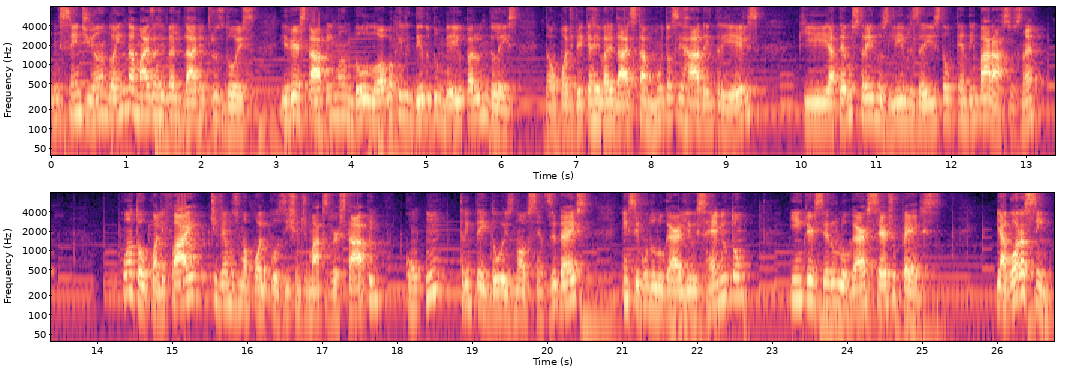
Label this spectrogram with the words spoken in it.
incendiando ainda mais a rivalidade entre os dois. E Verstappen mandou logo aquele dedo do meio para o inglês. Então pode ver que a rivalidade está muito acirrada entre eles, que até nos treinos livres aí estão tendo embaraços, né? Quanto ao Qualify, tivemos uma pole position de Max Verstappen com 1:32.910 em segundo lugar, Lewis Hamilton. E em terceiro lugar, Sérgio Pérez. E agora sim,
